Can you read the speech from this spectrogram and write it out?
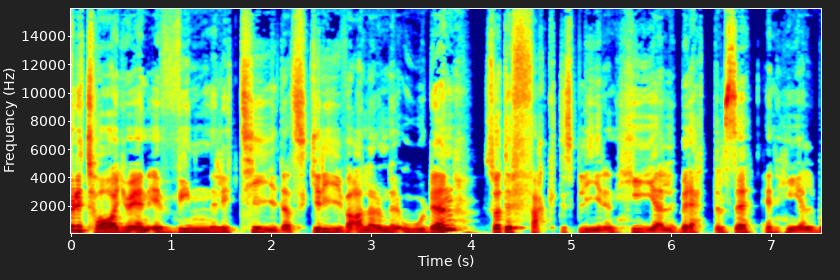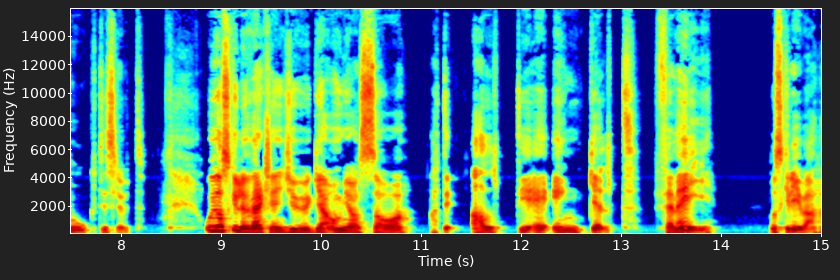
För det tar ju en evinnerlig tid att skriva alla de där orden så att det faktiskt blir en hel berättelse, en hel bok till slut. Och jag skulle verkligen ljuga om jag sa att det alltid är enkelt för mig att skriva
